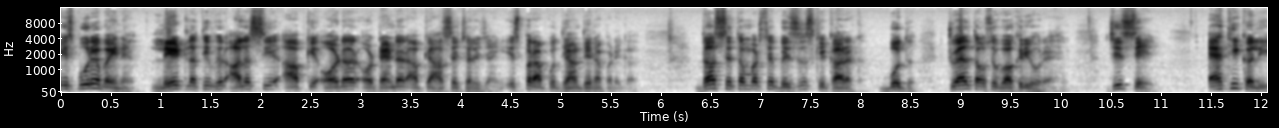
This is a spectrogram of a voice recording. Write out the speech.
इस पूरे महीने। लेट लती फिर आलस्य, आपके ऑर्डर और टेंडर आपके हाथ से चले जाएँगे। इस पर आपको ध्यान देना पड़ेगा। 10 सितंबर से बिज़नेस के कारक बुध ट्वेल्थ हाउस से वक्री हो रहे हैं, जिससे एथिकली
